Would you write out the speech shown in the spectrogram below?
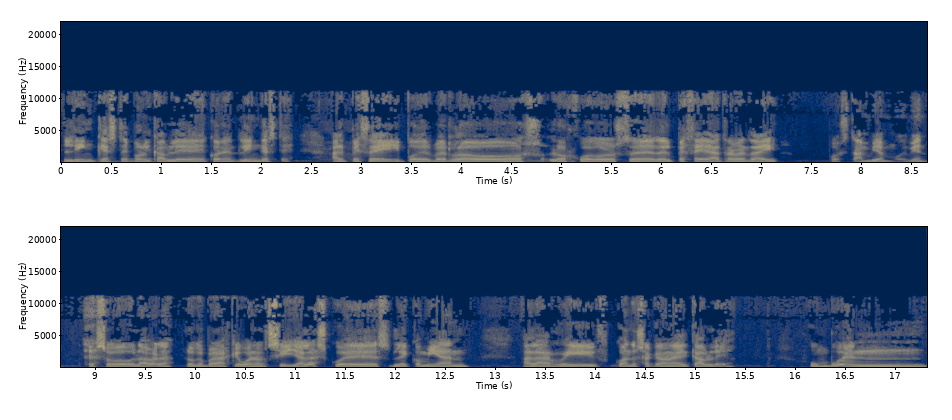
link este, por el cable con el link este al PC y puedes ver los, los juegos eh, del PC a través de ahí, pues también muy bien. Eso, la verdad. Lo que pasa es que, bueno, si ya las Quest le comían a la Rift cuando sacaron el cable un buen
